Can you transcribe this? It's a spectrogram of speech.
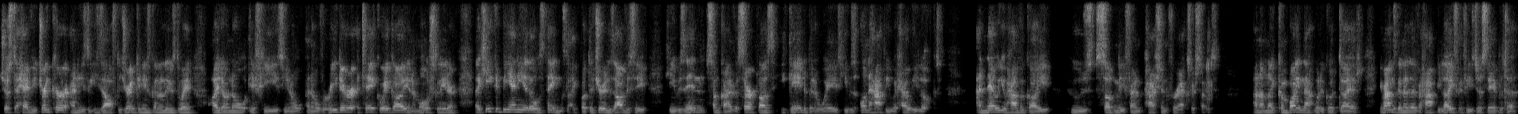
just a heavy drinker and he's he's off the drink and he's going to lose the weight. I don't know if he's you know an overeater, a takeaway guy, an emotional eater. Like he could be any of those things. Like, but the truth is obviously he was in some kind of a surplus. He gained a bit of weight. He was unhappy with how he looked, and now you have a guy who's suddenly found passion for exercise. And I'm like, combine that with a good diet. Your man's going to live a happy life if he's just able to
